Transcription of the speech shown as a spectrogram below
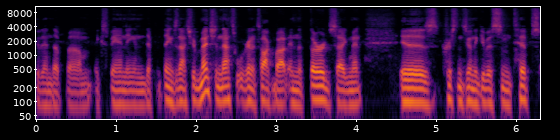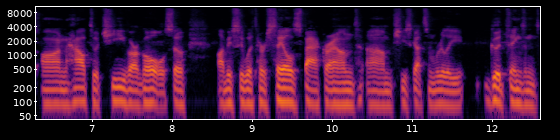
could end up um, expanding in different things. And I should mention that's what we're going to talk about in the third segment. Is Kristen's going to give us some tips on how to achieve our goals. So obviously, with her sales background, um, she's got some really good things and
